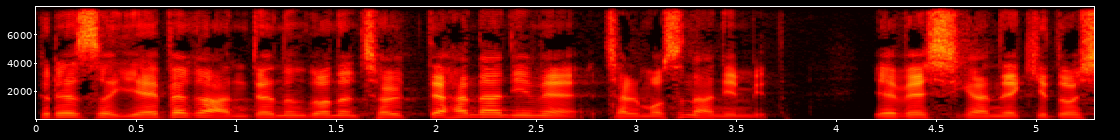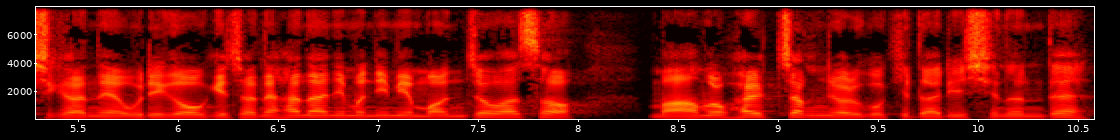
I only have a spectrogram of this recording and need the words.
그래서 예배가 안 되는 것은 절대 하나님의 잘못은 아닙니다. 예배 시간에, 기도 시간에 우리가 오기 전에 하나님은 이미 먼저 와서 마음을 활짝 열고 기다리시는데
